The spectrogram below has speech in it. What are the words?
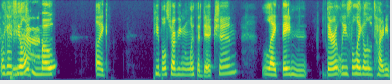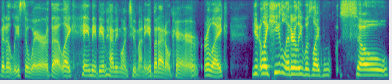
Like, I feel like most like people struggling with addiction, like they they're at least like a little tiny bit at least aware that like, hey, maybe I'm having one too many, but I don't care, or like you know, like he literally was like so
